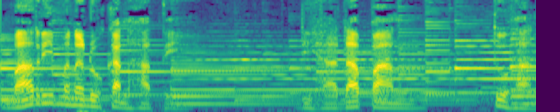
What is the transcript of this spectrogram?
Mari meneduhkan hati di hadapan Tuhan.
